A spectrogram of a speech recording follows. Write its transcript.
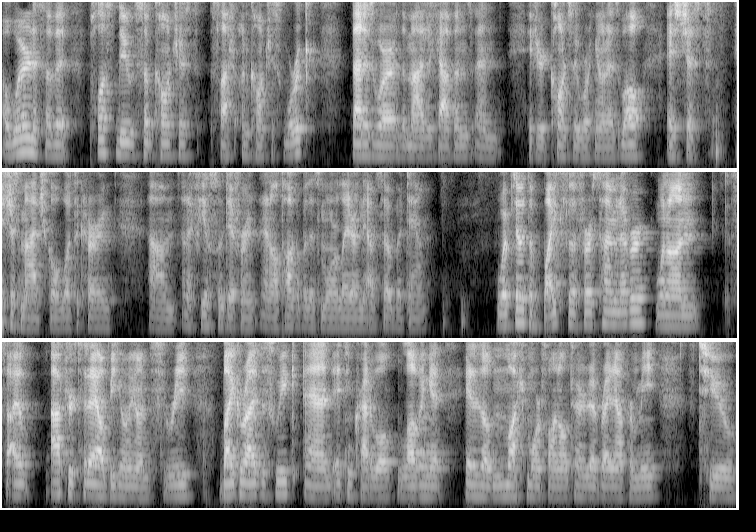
awareness of it plus do subconscious slash unconscious work, that is where the magic happens. And if you're consciously working on it as well, it's just it's just magical what's occurring. Um, and I feel so different. And I'll talk about this more later in the episode. But damn, whipped out the bike for the first time and ever. Went on. So I, after today, I'll be going on three bike rides this week, and it's incredible. Loving it. It is a much more fun alternative right now for me to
